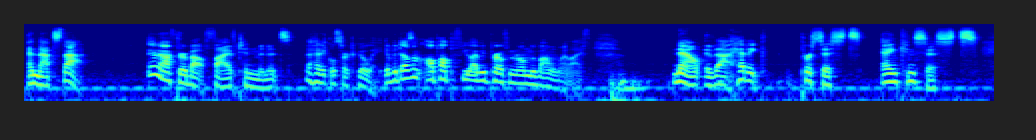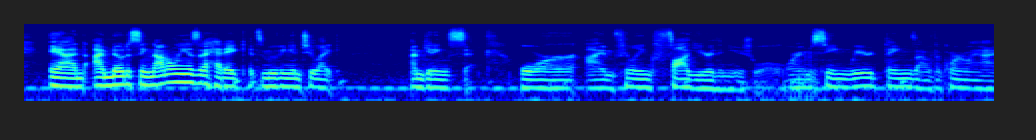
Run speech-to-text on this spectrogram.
And that's that. And after about five, ten minutes, the headache will start to go away. If it doesn't, I'll pop a few ibuprofen and I'll move on with my life. Now, if that headache persists and consists, and I'm noticing not only is it a headache, it's moving into like I'm getting sick, or I'm feeling foggier than usual, or I'm seeing weird things out of the corner of my eye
